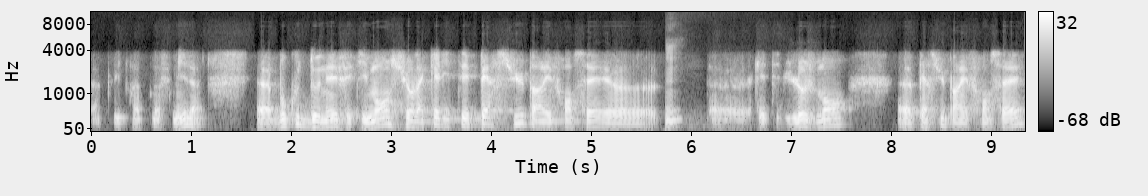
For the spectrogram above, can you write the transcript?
28, 29 000. beaucoup de données effectivement sur la qualité perçue par les Français, euh, mm. euh, la qualité du logement euh, perçu par les Français.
